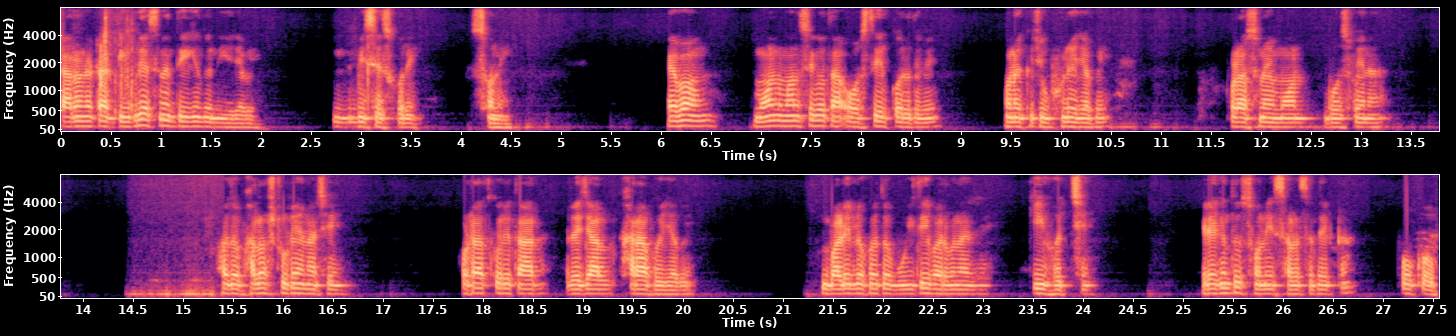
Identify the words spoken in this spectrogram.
কারণ এটা ডিপ্রেশনের দিকে কিন্তু নিয়ে যাবে, বিশেষ করে শনি। এবং মন মানসিকতা অস্থির করে দেবে, অনেক কিছু ভুলে যাবে। পড়াশোনায় মন বসবে না। হয়তো ভালো স্টুডেন্ট আছে, হঠাৎ করে তার রেজাল্ট খারাপ হয়ে যাবে। বাড়ির লোক হয়তো বুঝতেই পারবে না যে কী হচ্ছে। এটা কিন্তু শনির সাথে সাথে একটা প্রকোপ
